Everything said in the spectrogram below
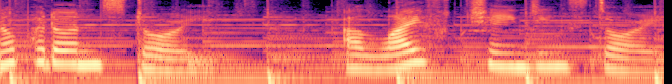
Nopadol Story a life changing story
